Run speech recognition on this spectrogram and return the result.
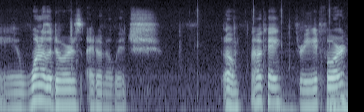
Okay, one of the doors, I don't know which. Oh, okay. Three, eight, four.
